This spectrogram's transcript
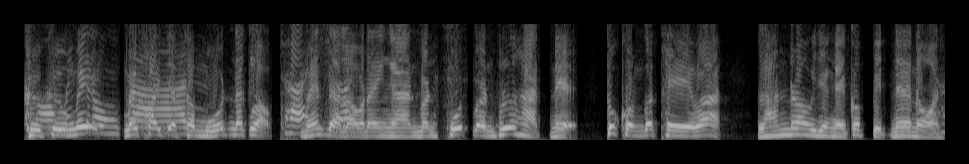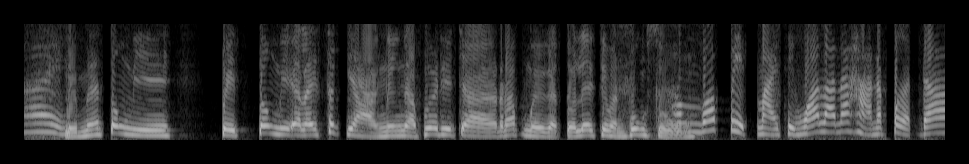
คือมองคือไม่ไม่ตรงกันไม่ค่อยจะสมูทนักหรอกใช่แม้แต่ใช่เรารายงานวันพุธวันพฤหัสเนี่ย ทุกคนก็เทว่าร้านเรายังไงก็ปิดแน่นอนใช่หรือแม้ต้องมีปิดต้องมีอะไรสักอย่างหนึ่งนะเพื่อที่จะรับมือกับตัวเลขที่มันพุ่งสูงคำว่าปิดหมายถึงว่าร้านอาหารน่ะเปิดได้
